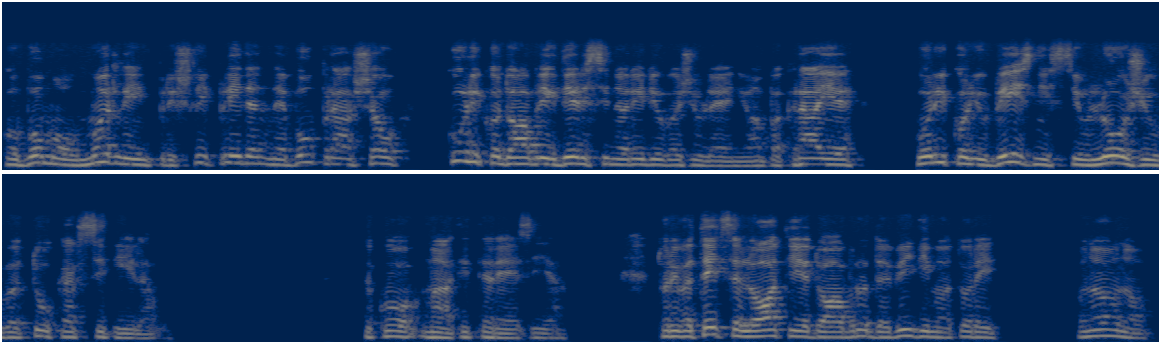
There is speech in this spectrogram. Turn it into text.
ko bomo umrli in prišli, preden ne bo vprašal, koliko dobrih del si naredil v življenju, ampak raje, koliko ljubezni si vložil v to, kar si delal. Tako mati Terezija. Torej, v tej celoti je dobro, da vidimo, torej, ponovno,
